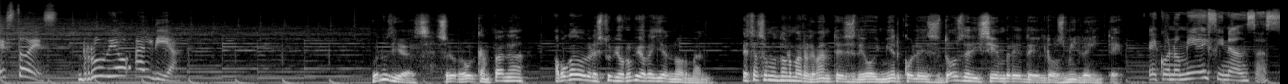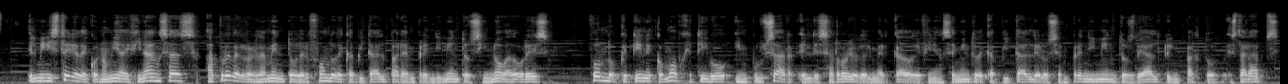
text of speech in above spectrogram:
Esto es Rubio al Día. Buenos días, soy Raúl Campana, abogado del estudio Rubio Leyer Norman. Estas son las normas relevantes de hoy miércoles 2 de diciembre del 2020. Economía y finanzas. El Ministerio de Economía y Finanzas aprueba el reglamento del Fondo de Capital para Emprendimientos Innovadores, fondo que tiene como objetivo impulsar el desarrollo del mercado de financiamiento de capital de los emprendimientos de alto impacto startups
